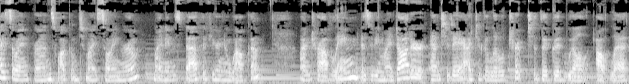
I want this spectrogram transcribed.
Hi sewing friends, welcome to my sewing room. My name is Beth, if you're new, welcome. I'm traveling, visiting my daughter, and today I took a little trip to the Goodwill outlet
